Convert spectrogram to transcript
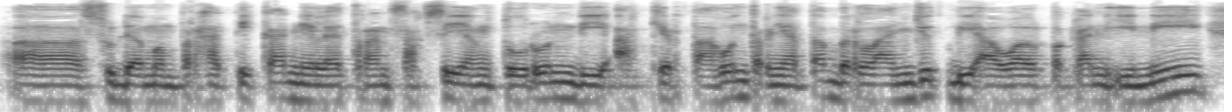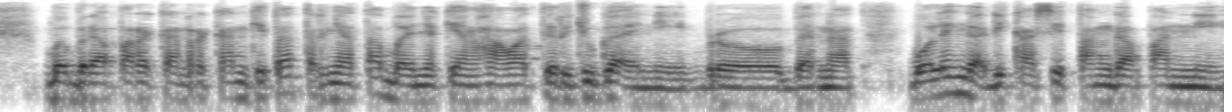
uh, sudah memperhatikan nilai transaksi yang turun di akhir tahun ternyata berlanjut di awal pekan ini. Beberapa rekan-rekan kita ternyata banyak yang khawatir juga ini Bro Bernard. Boleh nggak dikasih tanggapan nih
